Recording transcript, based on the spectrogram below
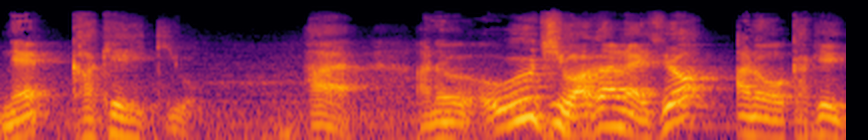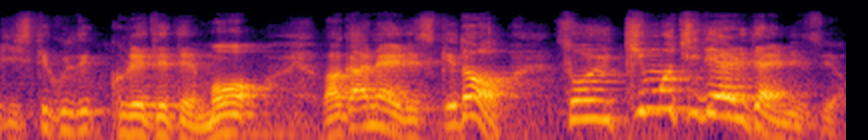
ね、駆け引きを。はい。あの、うちわかんないですよ。あの、駆け引きしてくれてても、わかんないですけど、そういう気持ちでやりたいんですよ。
